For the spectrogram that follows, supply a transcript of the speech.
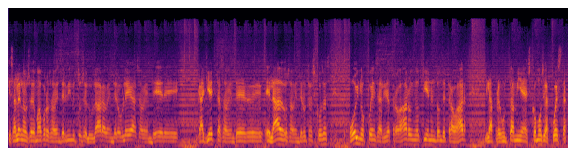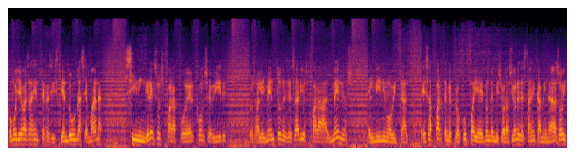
que salen a los semáforos a vender minutos celular, a vender obleas, a vender eh, galletas, a vender eh, helados, a vender otras cosas. Hoy no pueden salir a trabajar, hoy no tienen dónde trabajar. Y la pregunta mía es, ¿cómo se acuesta? ¿Cómo lleva esa gente resistiendo una semana sin ingresos para poder concebir los alimentos necesarios para al menos el mínimo vital? Esa parte me preocupa y ahí es donde mis oraciones están encaminadas hoy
